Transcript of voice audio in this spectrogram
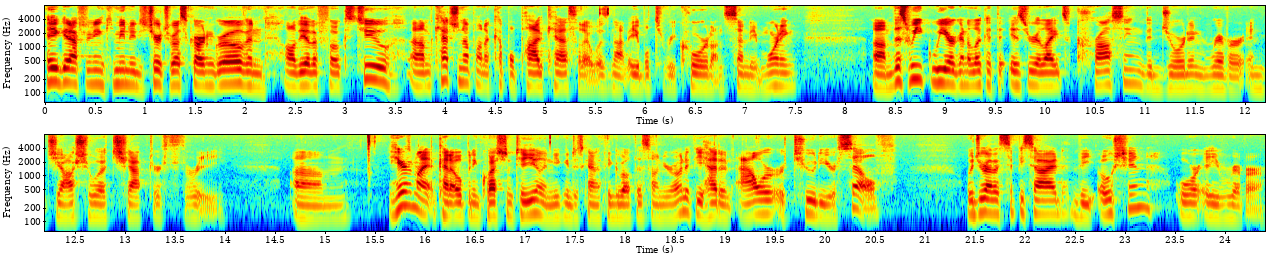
Hey, good afternoon, Community Church West Garden Grove, and all the other folks too. Um, catching up on a couple podcasts that I was not able to record on Sunday morning. Um, this week we are going to look at the Israelites crossing the Jordan River in Joshua chapter 3. Um, here's my kind of opening question to you, and you can just kind of think about this on your own. If you had an hour or two to yourself, would you rather sit beside the ocean or a river?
